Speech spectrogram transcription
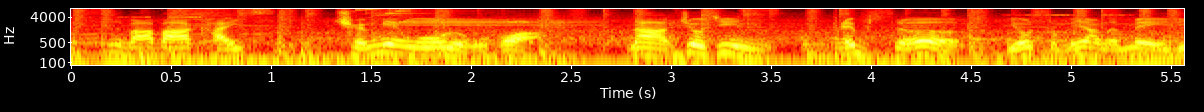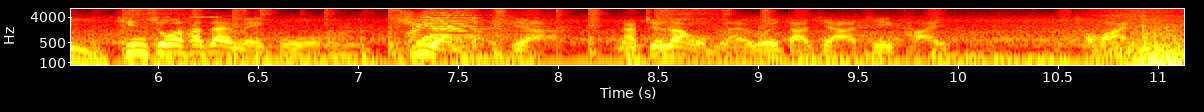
四八八开始全面涡轮化，那究竟 F 十二有什么样的魅力？听说它在美国居然涨价，那就让我们来为大家揭开。好吧。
